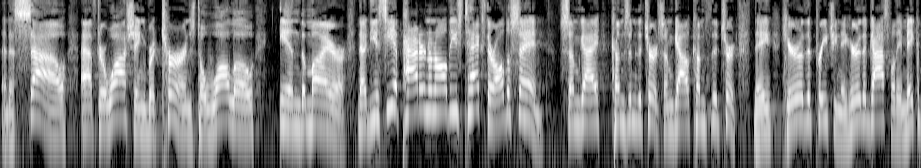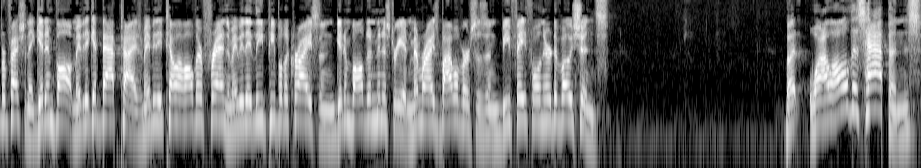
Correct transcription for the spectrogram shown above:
and a sow, after washing, returns to wallow in the mire. Now, do you see a pattern in all these texts? They're all the same. Some guy comes into the church. Some gal comes to the church. They hear the preaching. They hear the gospel. They make a profession. They get involved. Maybe they get baptized. Maybe they tell all their friends. Maybe they lead people to Christ and get involved in ministry and memorize Bible verses and be faithful in their devotions. But while all this happens,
